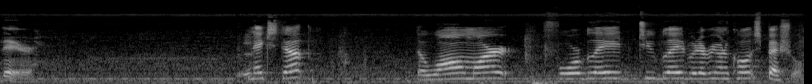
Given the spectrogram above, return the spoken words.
there. Next up, the Walmart four blade, two blade, whatever you want to call it, special.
